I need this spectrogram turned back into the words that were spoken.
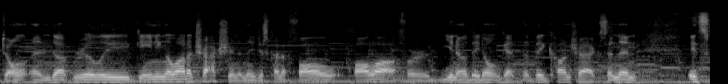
don't end up really gaining a lot of traction and they just kind of fall fall off or you know they don't get the big contracts. And then it's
